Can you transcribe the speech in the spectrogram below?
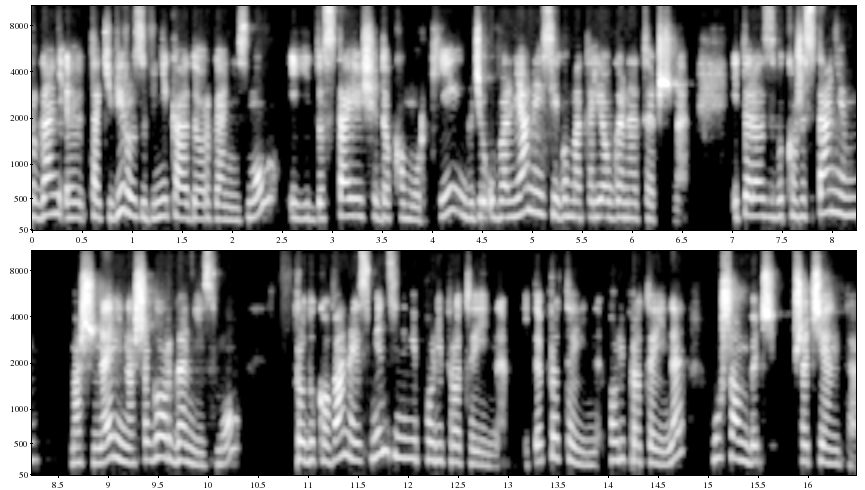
e, taki wirus wnika do organizmu i dostaje się do komórki, gdzie uwalniany jest jego materiał genetyczny. I teraz z wykorzystaniem maszynerii naszego organizmu produkowane jest między innymi poliproteiny. I te proteiny, poliproteiny muszą być przecięte.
